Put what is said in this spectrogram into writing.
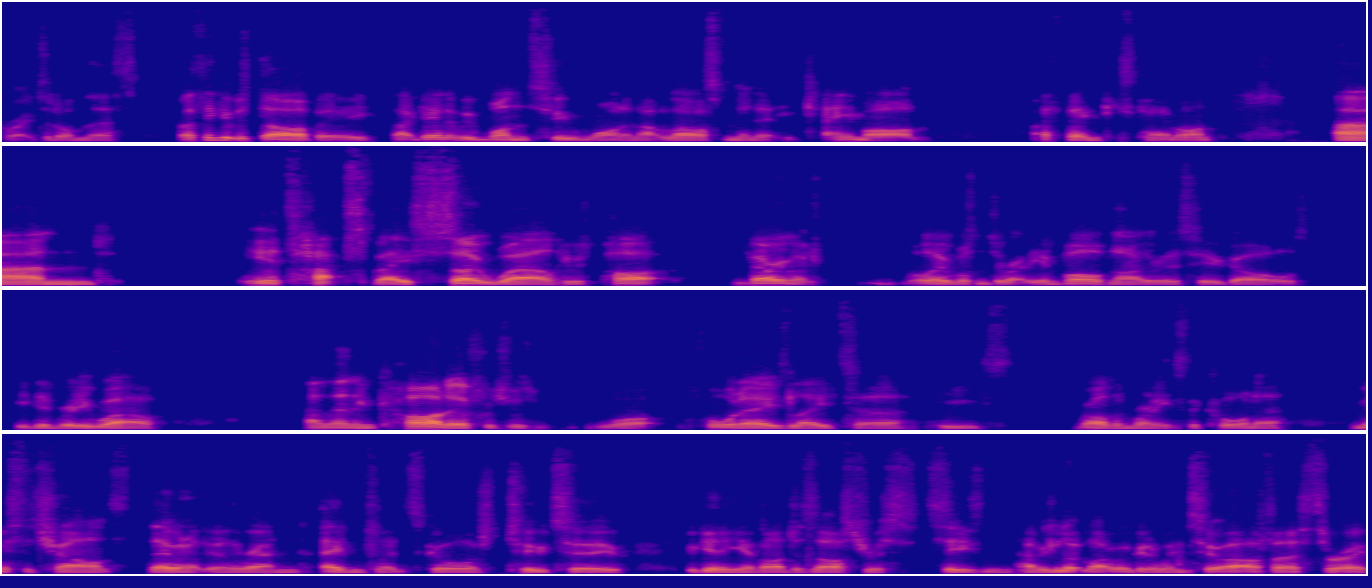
corrected on this. But I think it was Derby, that game that we won 2 1 in that last minute. He came on, I think he came on, and he attacked space so well. He was part very much, although he wasn't directly involved in either of the two goals, he did really well. And then in Cardiff, which was what, four days later, he, rather than running to the corner, missed a chance. They went at the other end. Aden Flint scored 2 2, beginning of our disastrous season, having looked like we were going to win two out of our first three.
